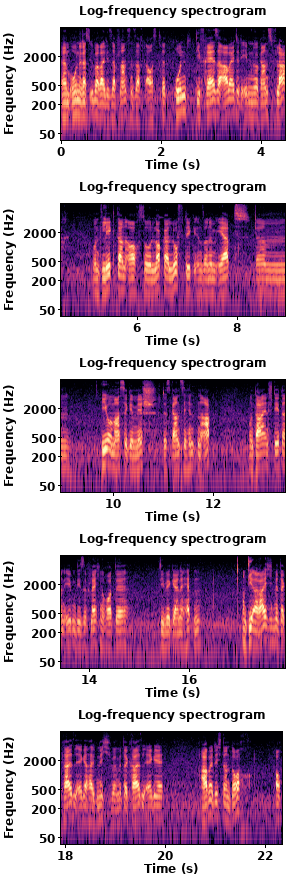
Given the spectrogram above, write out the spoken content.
ähm, ohne dass überall dieser Pflanzensaft austritt. Und die Fräse arbeitet eben nur ganz flach und legt dann auch so locker luftig in so einem Erd-Biomasse-Gemisch ähm, das Ganze hinten ab. Und da entsteht dann eben diese Flächenrotte, die wir gerne hätten. Und die erreiche ich mit der Kreiselegge halt nicht, weil mit der Kreiselegge arbeite ich dann doch, auch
